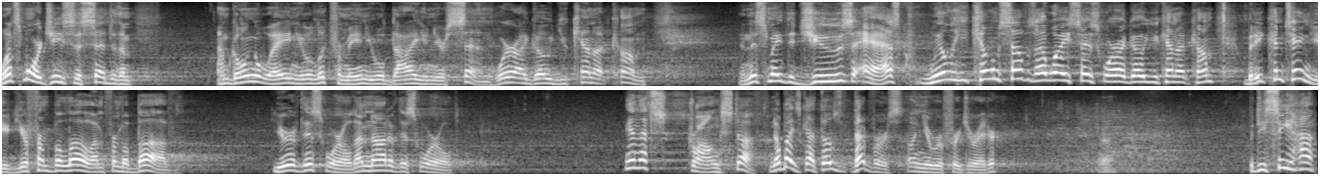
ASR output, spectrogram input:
Once more, Jesus said to them, I'm going away, and you will look for me, and you will die in your sin. Where I go, you cannot come. And this made the Jews ask, Will he kill himself? Is that why he says, Where I go, you cannot come? But he continued, You're from below, I'm from above. You're of this world, I'm not of this world. Man, that's strong stuff. Nobody's got those, that verse on your refrigerator. But do you see how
